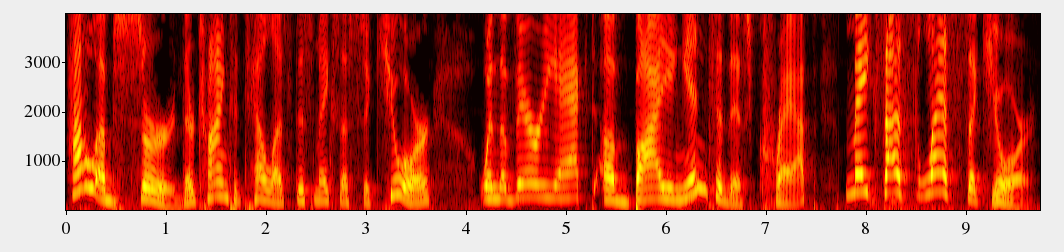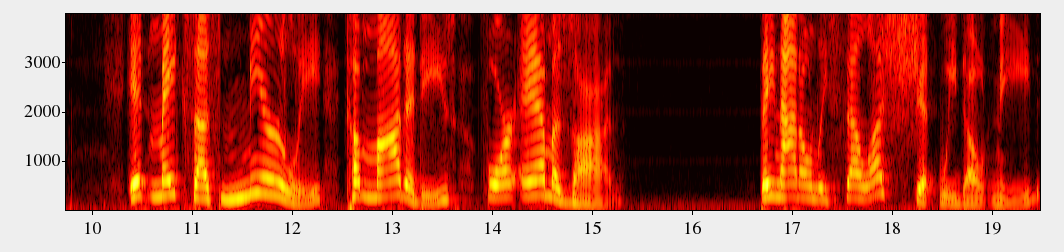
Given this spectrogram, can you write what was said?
How absurd. They're trying to tell us this makes us secure when the very act of buying into this crap makes us less secure. It makes us merely commodities for Amazon. They not only sell us shit we don't need,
